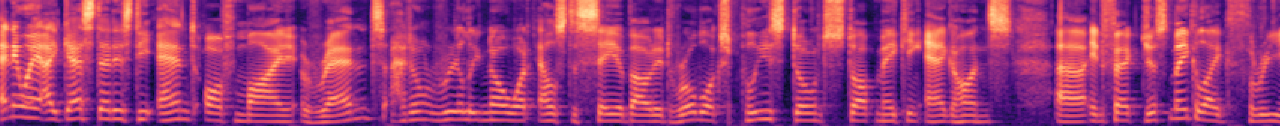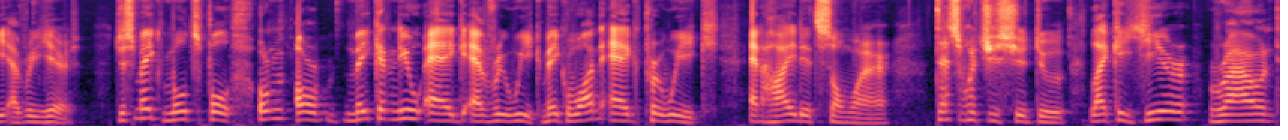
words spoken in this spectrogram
Anyway, I guess that is the end of my rant. I don't really know what else to say about it. Roblox, please don't stop making egg hunts. Uh, in fact, just make like three every year. Just make multiple or or make a new egg every week. Make one egg per week and hide it somewhere. That's what you should do. Like a year-round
